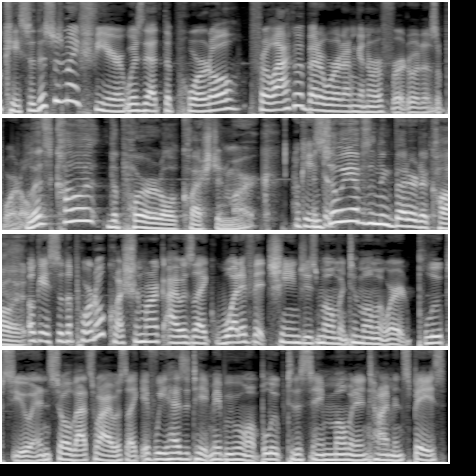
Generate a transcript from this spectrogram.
Okay, so this was my fear was that the portal, for lack of a better word, I'm going to refer to it as a portal. Let's call it the portal question mark. Okay, Until so- we have something better to call it. Okay, so the portal question mark, I was like, what if it changes moment to moment where it bloops you? And so that's why I was like, if we hesitate, maybe we won't bloop to the same moment in time and space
